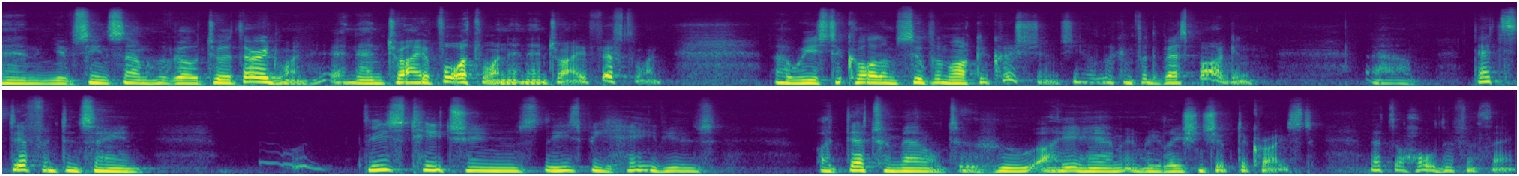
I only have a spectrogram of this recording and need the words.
And you've seen some who go to a third one, and then try a fourth one, and then try a fifth one. Uh, we used to call them supermarket Christians, you know, looking for the best bargain. Um, that's different than saying these teachings, these behaviors are detrimental to who I am in relationship to Christ. That's a whole different thing.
